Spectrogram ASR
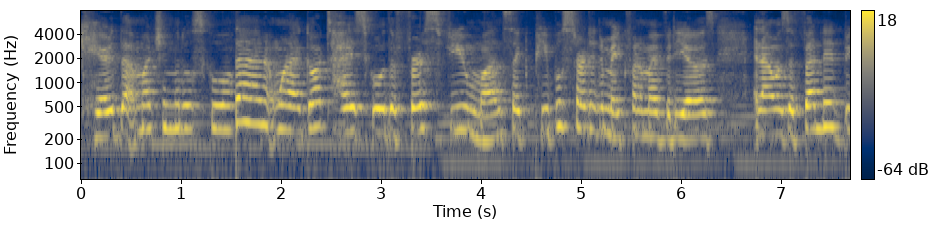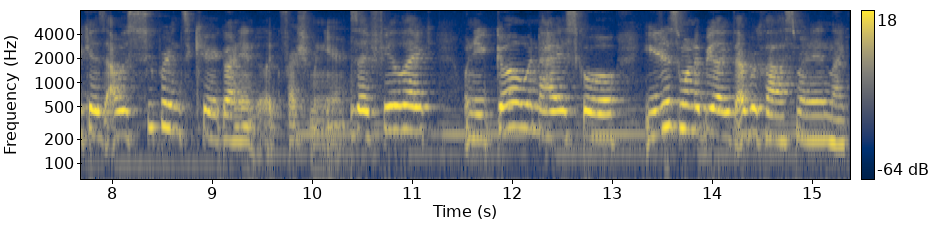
cared that much in middle school. Then when I got to high school, the first few months, like people started to make fun of my videos and I was offended because I was super insecure going into like freshman year. Because I feel like when you go into high school, you just want to be like the upperclassmen and like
